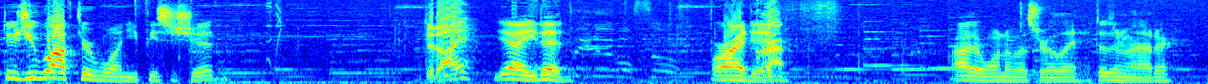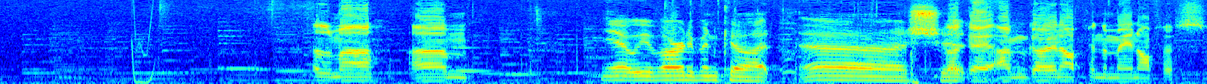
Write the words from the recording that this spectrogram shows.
Dude, you walked through one, you piece of shit. Did I? Yeah, you did. Or I did. Crap. Either one of us, really. It doesn't matter. Doesn't matter. Um, Yeah, we've already been caught. Uh, shit. okay, I'm going up in the main office.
